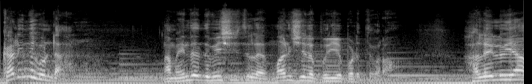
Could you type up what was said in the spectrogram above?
கடிந்து கொண்டார். நம்ம எந்தெந்த விஷயத்துல மனுஷனை பிரியப்படுத்துகிறோம். ஹalleluya.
